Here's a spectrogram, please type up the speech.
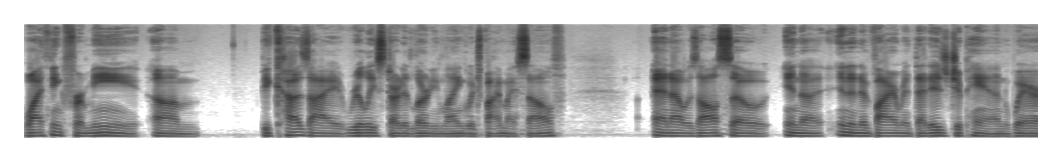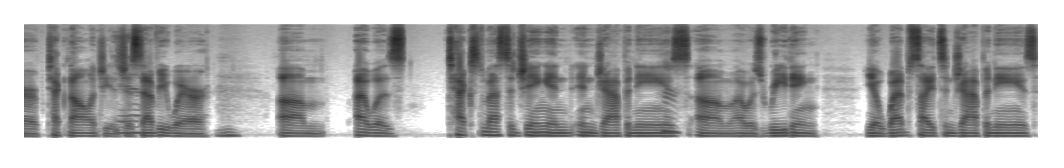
Well, I think for me, um, because I really started learning language by myself, and I was also in a in an environment that is Japan, where technology is just Yeah. everywhere. Um, I was text messaging in in Japanese. Um, I was reading, you know, websites in Japanese.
